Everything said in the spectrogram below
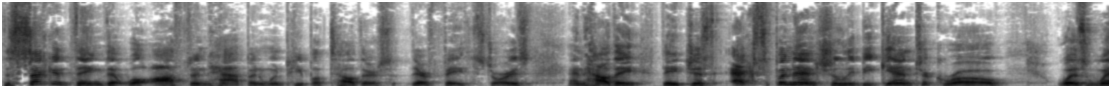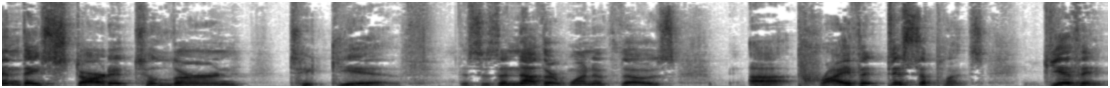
The second thing that will often happen when people tell their, their faith stories and how they, they just exponentially began to grow was when they started to learn to give. This is another one of those uh, private disciplines giving.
